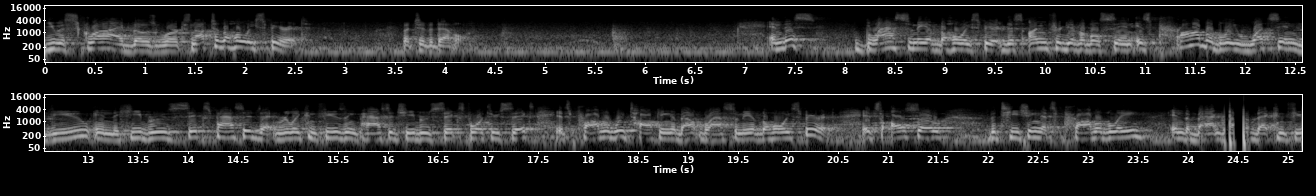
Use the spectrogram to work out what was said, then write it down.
you ascribe those works not to the Holy Spirit, but to the devil. And this blasphemy of the Holy Spirit, this unforgivable sin, is probably what's in view in the Hebrews 6 passage, that really confusing passage, Hebrews 6, 4 through 6. It's probably talking about blasphemy of the Holy Spirit. It's also the teaching that's probably in the background of that confusing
